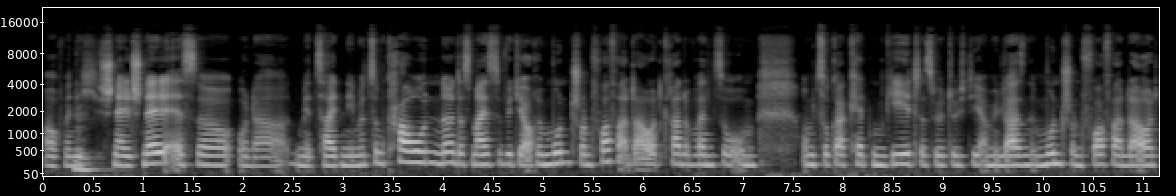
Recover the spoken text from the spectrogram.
Auch wenn mhm. ich schnell, schnell esse oder mir Zeit nehme zum Kauen, ne? Das meiste wird ja auch im Mund schon vorverdaut, gerade wenn es so um, um Zuckerketten geht. Das wird durch die Amylasen im Mund schon vorverdaut.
